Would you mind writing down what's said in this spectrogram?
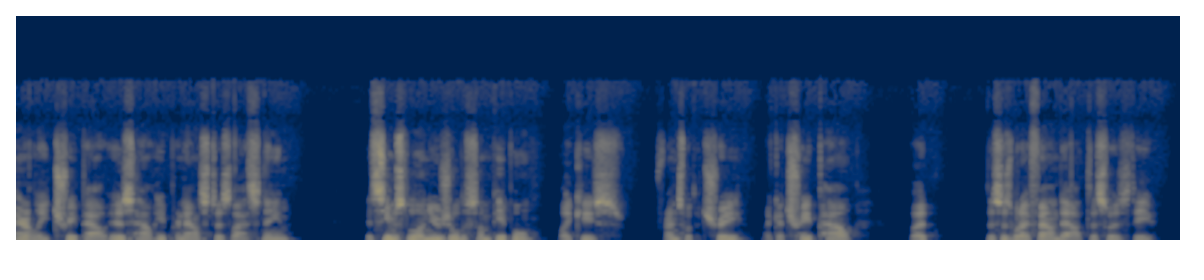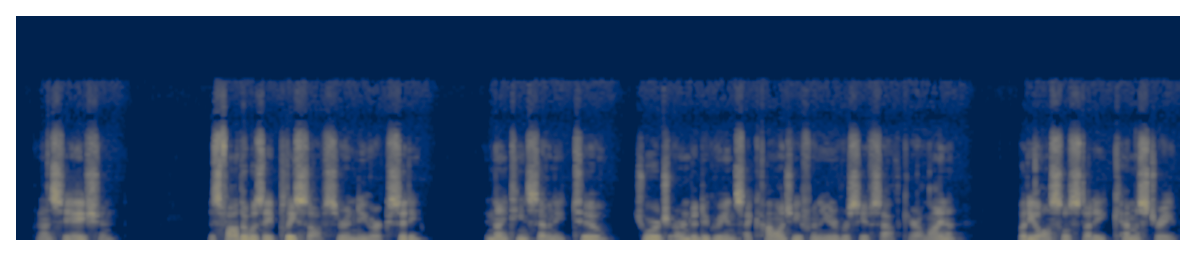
Apparently, Trepal is how he pronounced his last name. It seems a little unusual to some people, like he's friends with a tree, like a tree pal, but this is what I found out. This was the pronunciation. His father was a police officer in New York City. In 1972, George earned a degree in psychology from the University of South Carolina, but he also studied chemistry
